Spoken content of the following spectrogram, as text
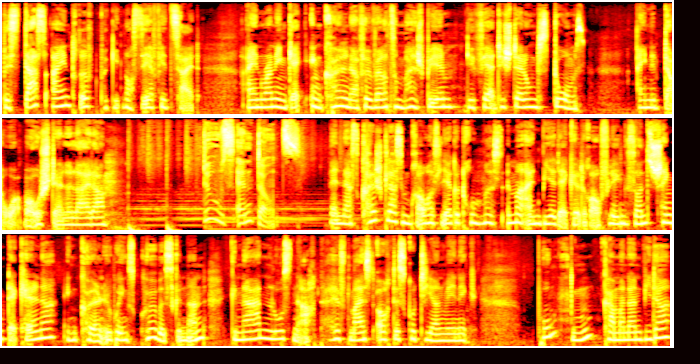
bis das eintrifft, vergeht noch sehr viel Zeit. Ein Running Gag in Köln dafür wäre zum Beispiel die Fertigstellung des Doms. Eine Dauerbaustelle leider. Do's and Don'ts. Wenn das Kölschglas im Brauhaus leer getrunken ist, immer einen Bierdeckel drauflegen, sonst schenkt der Kellner, in Köln übrigens Kürbis genannt, gnadenlos nach. Da hilft meist auch diskutieren wenig. Punkten kann man dann wieder,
